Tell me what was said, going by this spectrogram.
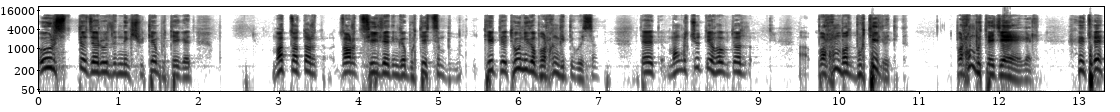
Өөрсдөө зориулсан нэг шүтэн бүтээгээд мод зодор зорд сийлээд ингээ бүтээсэн тэр түүнийг бурхан гэдэг байсан. Тэгээд монголчуудын хувьд бол бурхан бол бүтээл байдаг. Бурхан бүтээжээ гэл. Тэ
